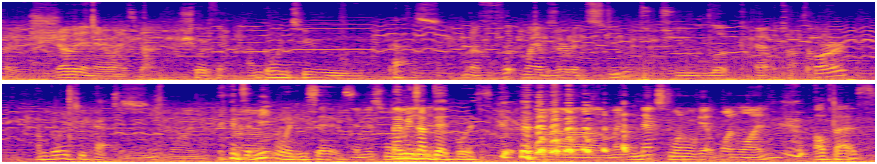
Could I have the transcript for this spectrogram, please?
so I can shove it in there when it's done. Sure thing. I'm going to pass. I'm gonna flip my Observant Student to look at the top card. I'm going to pass. It's a neat one. It's a Um, neat one, he says. And this one. That means I'm dead, boys. uh, my next one will get one one. I'll pass.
